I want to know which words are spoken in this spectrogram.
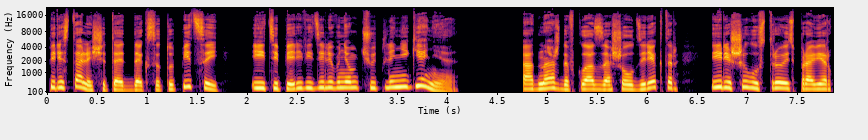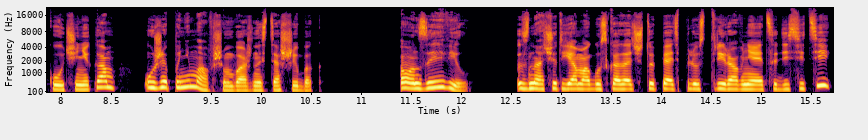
перестали считать Декса тупицей и теперь видели в нем чуть ли не гения. Однажды в класс зашел директор и решил устроить проверку ученикам, уже понимавшим важность ошибок. Он заявил, «Значит, я могу сказать, что 5 плюс 3 равняется 10,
